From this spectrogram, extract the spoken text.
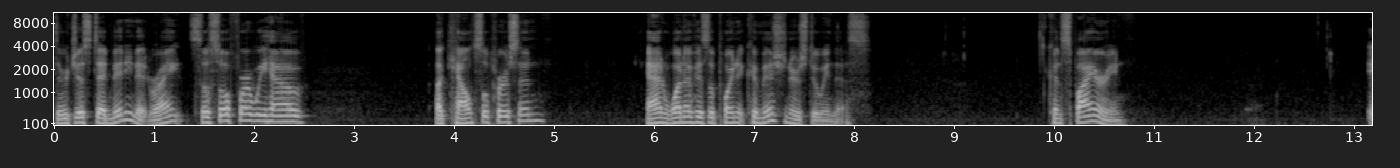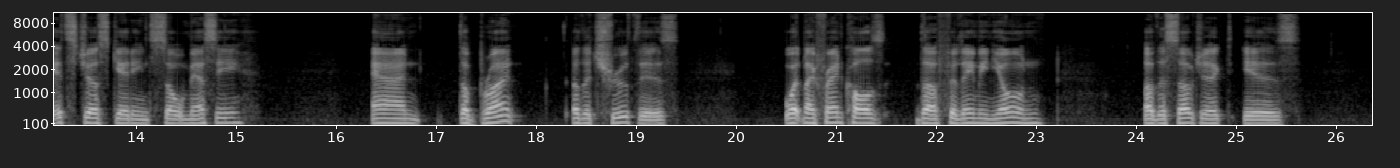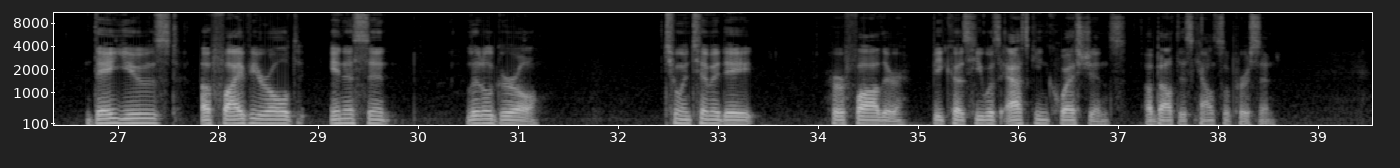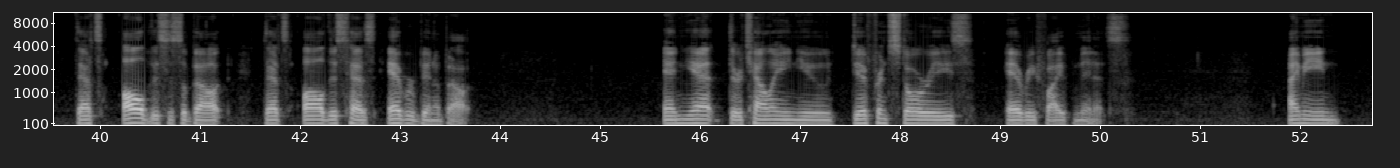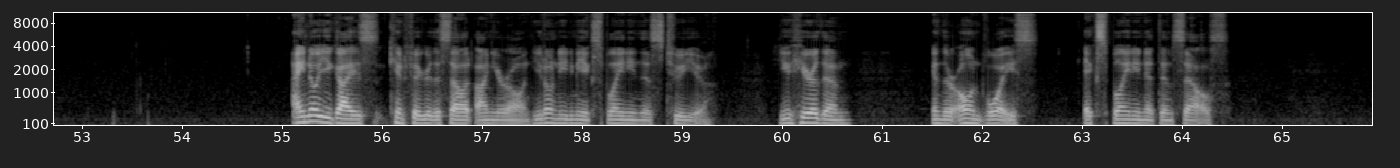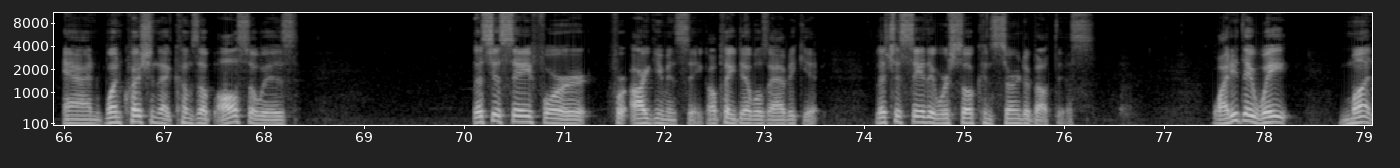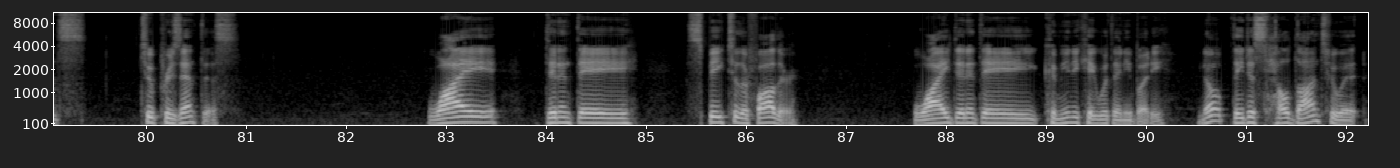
they're just admitting it, right? So, so far we have a council person and one of his appointed commissioners doing this, conspiring it's just getting so messy. And the brunt of the truth is what my friend calls the filet mignon of the subject is they used a five year old innocent little girl to intimidate her father because he was asking questions about this council person. That's all this is about. That's all this has ever been about. And yet they're telling you different stories every five minutes. I mean, I know you guys can figure this out on your own. You don't need me explaining this to you. You hear them in their own voice explaining it themselves. And one question that comes up also is let's just say for for argument's sake, I'll play devil's advocate. Let's just say they were so concerned about this. Why did they wait months to present this? Why didn't they speak to their father? Why didn't they communicate with anybody? Nope, they just held on to it,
